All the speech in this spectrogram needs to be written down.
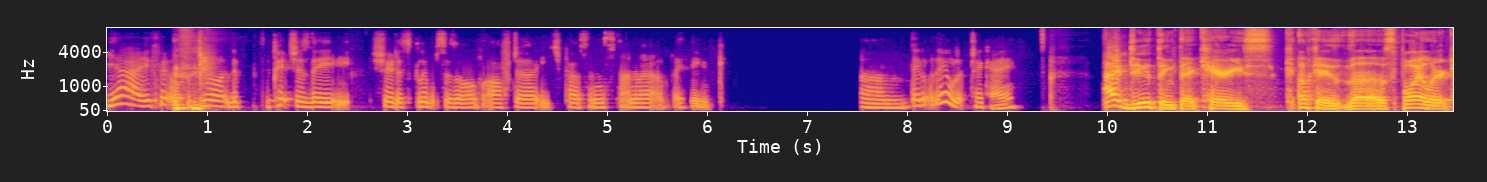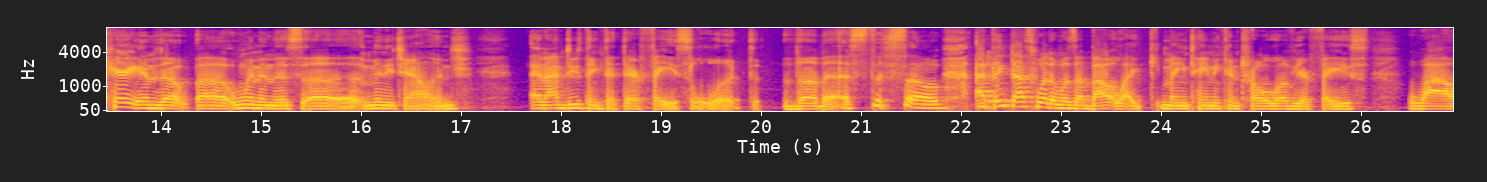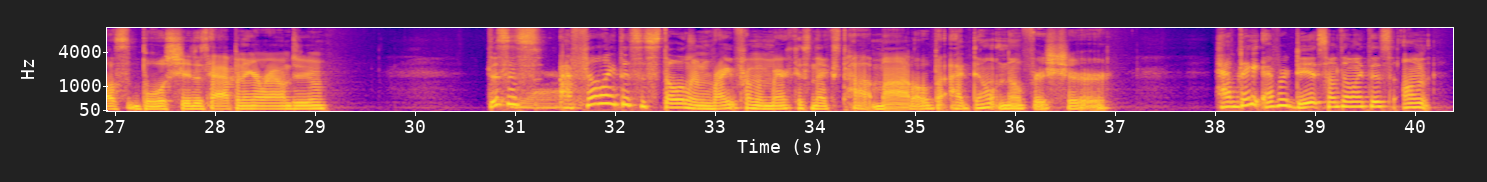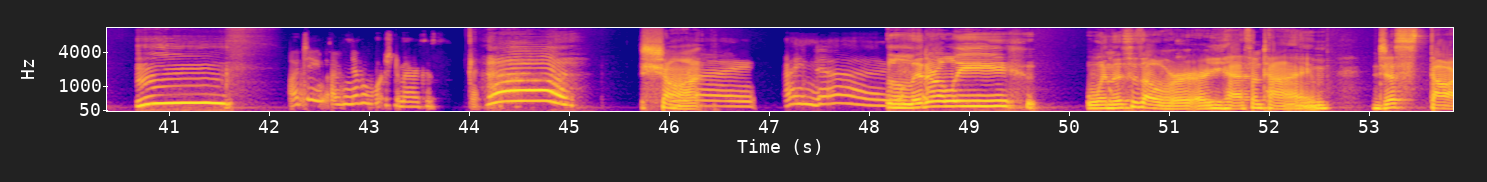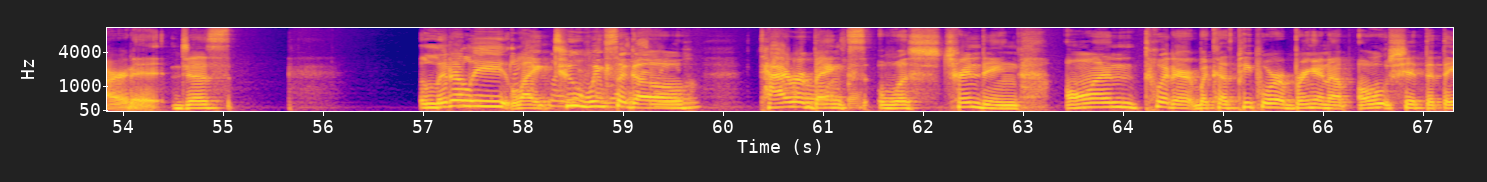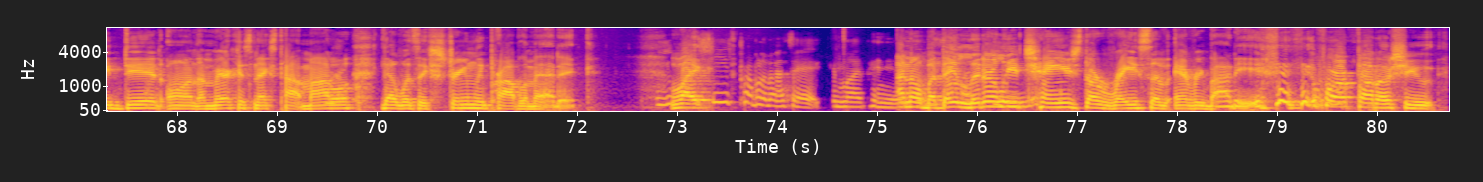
yeah, I feel, I feel like the, the pictures they showed us glimpses of after each person spun around. I think um, they they all looked okay. I do think that Kerri's okay. The spoiler: Kerri ended up uh, winning this uh, mini challenge, and I do think that their face looked the best. So I think that's what it was about, like maintaining control of your face whilst bullshit is happening around you. This is, I feel like this is stolen right from America's Next Top Model, but I don't know for sure. Have they ever did something like this on? Mm, I do. I've never watched America's. ah, Chant, I, I know. literally, when this is over or he has some time, just start it. Just literally, like two weeks ago. Tyra Banks was trending on Twitter because people were bringing up old shit that they did on America's Next Top Model that was extremely problematic. Like problematic, in my opinion. I know, but they literally changed the race of everybody for a photo shoot.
